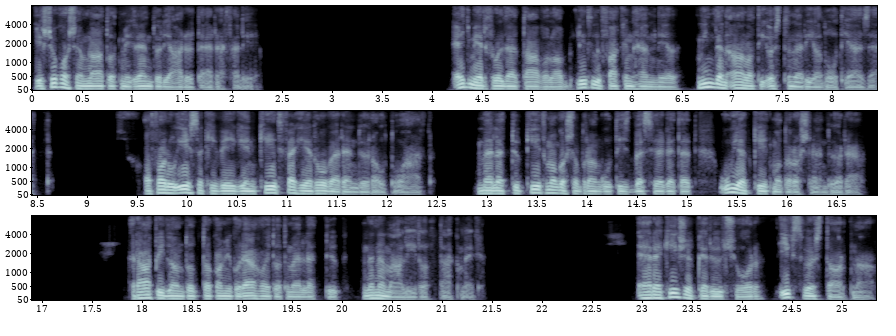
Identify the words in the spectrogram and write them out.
és sohasem látott még rendőrjárőt errefelé. Egy mérfölddel távolabb, Little Fuckinghamnél minden állati ösztöneri adót jelzett. A falu északi végén két fehér rover rendőrautó állt. Mellettük két magasabb rangú tiszt beszélgetett, újabb két motoros rendőrrel. Rápillantottak, amikor elhajtott mellettük, de nem állították meg. Erre később került sor X-Verse Tarpnál.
